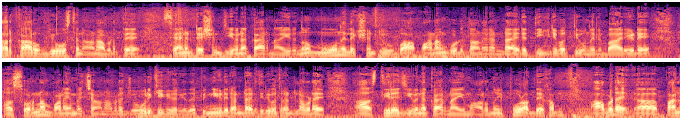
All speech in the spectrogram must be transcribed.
സർക്കാർ ഉദ്യോഗസ്ഥനാണ്. അവിടുത്തെ സാനിറ്റേഷൻ ജീവനക്കാരനായിരുന്നു. മൂന്ന് ലക്ഷം രൂപ പണം കൊടുത്താണ് രണ്ടായിരത്തി ഇരുപത്തി ഒന്നിൽ ഭാര്യയുടെ സ്വർണം പണയം വെച്ചാണ് അവിടെ ജോലിക്ക് കയറിയത്. പിന്നീട് രണ്ടായിരത്തി ഇരുപത്തിരണ്ടിൽ അവിടെ സ്ഥിര ജീവനക്കാരനായി മാറുന്നു. ഇപ്പോൾ അദ്ദേഹം അവിടെ പല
